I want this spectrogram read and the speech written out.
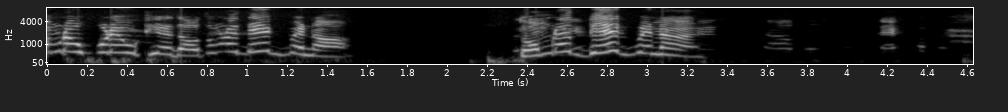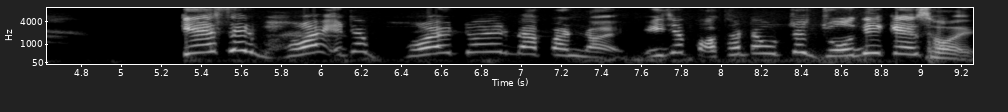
তোমরা উপরে উঠিয়ে দাও, তোমরা দেখবে না। তোমরা দেখবে না। কেসের ভয়, এটা ভয় টয়ের ব্যাপার নয়। এই যে কথাটা উঠছে, যদি কেস হয়,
